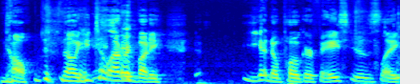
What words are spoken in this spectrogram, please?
No, no. You tell everybody. You got no poker face. You're just like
